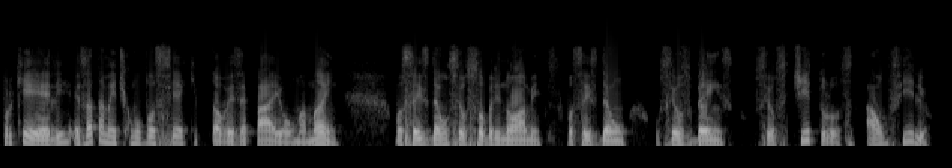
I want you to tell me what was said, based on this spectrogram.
porque ele, exatamente como você, que talvez é pai ou uma mãe, vocês dão o seu sobrenome, vocês dão os seus bens, os seus títulos a um filho,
